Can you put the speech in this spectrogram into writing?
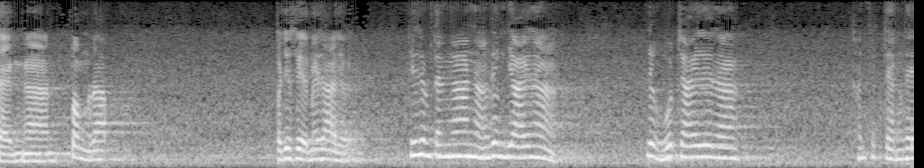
แต่งงานต้องรับ ปฏิเสธไม่ได้เลยที่เรื่องแต่งงานนะเรื่องใหญ่นะเรื่องหัวใจเลยนะฉันจะแต่งได้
